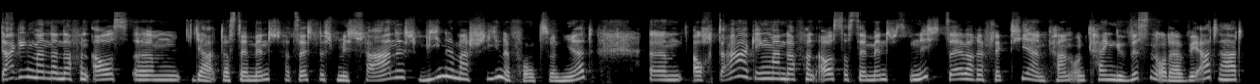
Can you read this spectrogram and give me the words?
Da ging man dann davon aus, ähm, ja, dass der Mensch tatsächlich mechanisch wie eine Maschine funktioniert. Ähm, auch da ging man davon aus, dass der Mensch nicht selber reflektieren kann und kein Gewissen oder Werte hat,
